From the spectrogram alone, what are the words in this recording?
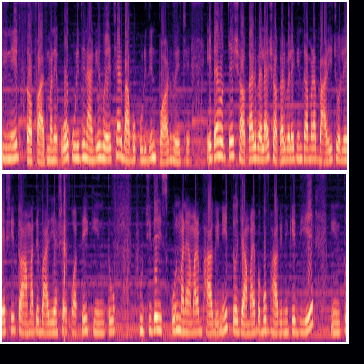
দিনের তফাৎ। মানে ও কুড়ি দিন আগে হয়েছে আর বাবু কুড়ি দিন পর হয়েছে। এটা হচ্ছে সকালবেলায়। সকালবেলায় কিন্তু আমরা বাড়ি চলে আসি। তো আমাদের বাড়ি আসার পথেই কিন্তু ফুচিদের স্কুল মানে আমার ভাগ্নি, তো জামাইবাবু ভাগ্নিকে দিয়ে কিন্তু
